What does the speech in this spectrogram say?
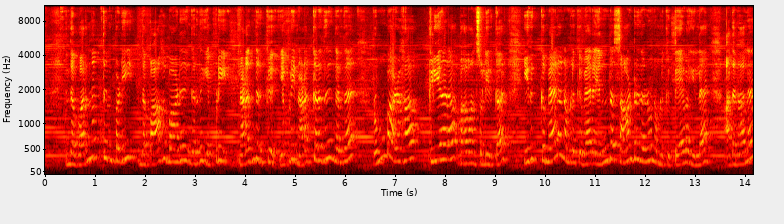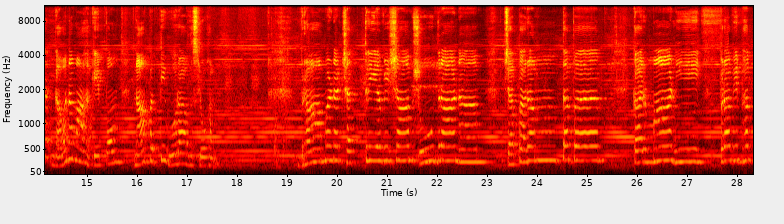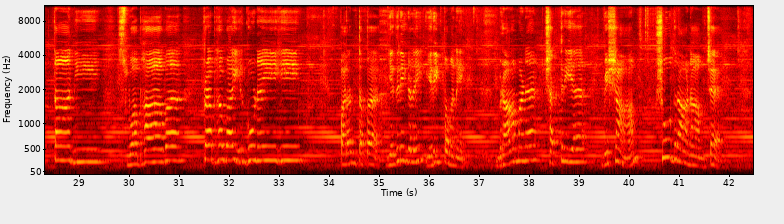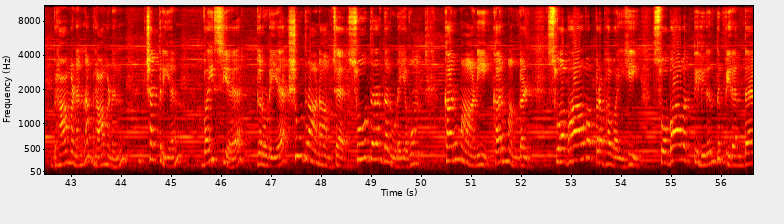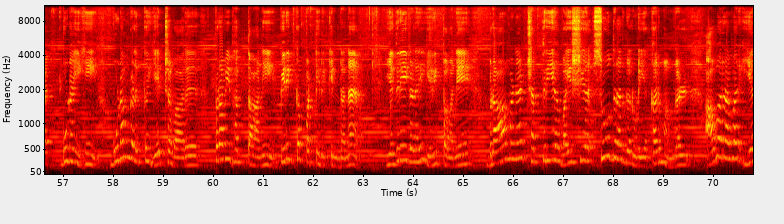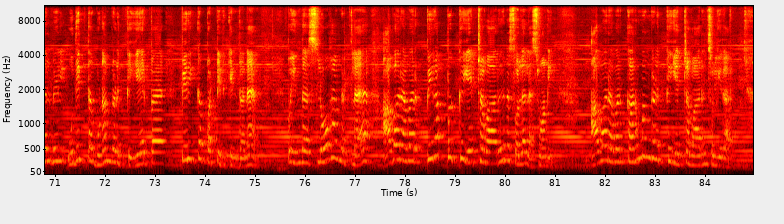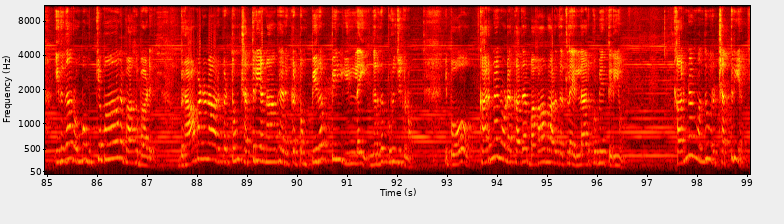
இந்த வர்ணத்தின்படி இந்த பாகுபாடுங்கிறது எப்படி நடந்திருக்கு எப்படி நடக்கிறதுங்கிறத ரொம்ப அழகா கிளியரா பகவான் சொல்லியிருக்கார். இதுக்கு மேல நம்மளுக்கு வேற எந்த சான்றிதழும் நம்மளுக்கு தேவையில்லை. அதனால கவனமாக கேட்போம். நாற்பத்தி ஓராவது ஸ்லோகம். பிராமண கஷத்ரிய விஷாம் சூத்ராணாம் ச தப கர்மாணி प्रविभक्तानि स्वभावप्रभवैर्गुणैः பரந்தப எதிரிகளை எரிப்பவனே பிராமண சத்திரிய விஷாம் சூத்ரானாம் ச பிராமணன்னா பிராமணன் சத்திரியன் வைசியர்களுடைய சூத்ரானாம் ச சூதரர்களுடையவும் கர்மாணி கர்மங்கள் ஸ்வபாவ பிரபவைகி ஸ்வபாவத்திலிருந்து பிறந்த குணைகி குணங்களுக்கு ஏற்றவாறு பிரவிபக்தானி பிரிக்கப்பட்டிருக்கின்றன. எதிரிகளை எரிப்பவனே பிராமண சத்திரிய வைஷ்ய சூதரர்களுடைய கர்மங்கள் அவரவர் இயல்பில் உதித்த குணங்களுக்கு ஏற்ப பிரிக்கப்பட்டிருக்கின்றன. இப்போ இந்த ஸ்லோகங்கத்துல அவரவர் பிறப்புக்கு ஏற்றவாறுன்னு சொல்லல சுவாமி. அவரவர் கர்மங்களுக்கு ஏற்றவாறுன்னு சொல்கிறார். இதுதான் ரொம்ப முக்கியமான பாகுபாடு. பிராமணனா இருக்கட்டும் சத்திரியனாக இருக்கட்டும் பிறப்பில் இல்லைங்கிறத புரிஞ்சுக்கணும். இப்போ கர்ணனோட கதை மகாபாரதத்துல எல்லாருக்குமே தெரியும். கர்ணன் வந்து ஒரு சத்திரியன்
